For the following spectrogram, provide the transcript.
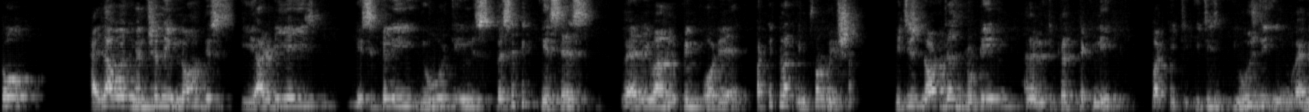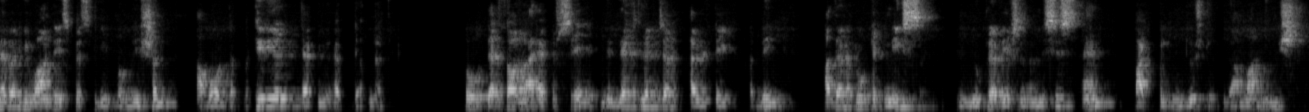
So, as I was mentioning, no, this ERDA is basically used in specific cases where you are looking for a particular information. It is not just routine analytical technique, but it, it is used in whenever you want a specific information about the material that you have developed. So that's all I have to say. In the next lecture, I will take the other two techniques, nuclear reaction analysis and particle induced gamma emission.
